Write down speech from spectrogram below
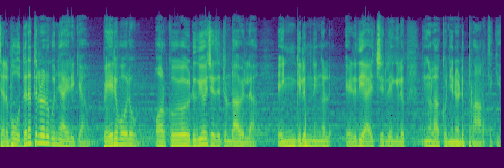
ചിലപ്പോൾ ഉദരത്തിലൊരു കുഞ്ഞായിരിക്കാം. പേര് പോലും ഓർക്കുകയോ ഇടുകയോ ചെയ്തിട്ടുണ്ടാവില്ല. എങ്കിലും നിങ്ങൾ എഴുതി അയച്ചില്ലെങ്കിലും നിങ്ങൾ ആ കുഞ്ഞിനു വേണ്ടി പ്രാർത്ഥിക്കുക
